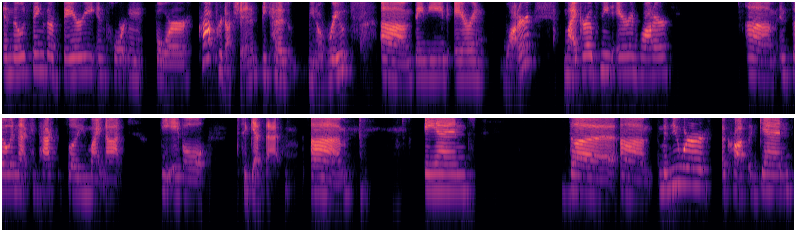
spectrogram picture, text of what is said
And those things are very important for crop production because, you know, roots, um, they need air and water. Microbes need air and water. Um, and so in that compacted soil, you might not be able to get that. Um, and the um, manure across again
